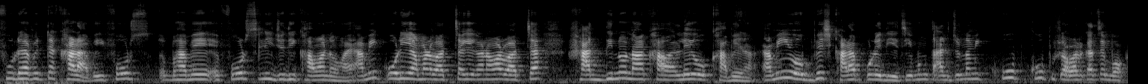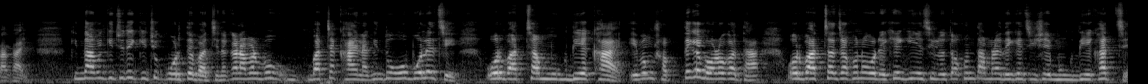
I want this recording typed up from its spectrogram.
ফুড হ্যাবিটটা খারাপ। এই ফোর্সভাবে ফোর্সলি যদি খাওয়ানো হয়, আমি করি আমার বাচ্চাকে, কারণ আমার বাচ্চা সাত দিনও না খাওয়ালে ও খাবে না। আমি অভ্যেস খারাপ করে দিয়েছি এবং তার জন্য আমি খুব খুব সবার কাছে বকা খাই। কিন্তু আমি কিছুতেই কিছু করতে পারছি না, কারণ আমার বউ বাচ্চা খায় না। কিন্তু ও বলেছে, ওর বাচ্চা মুখ দিয়ে খায়। এবং সবথেকে বড় কথা, ওর বাচ্চা যখন ও রেখে গিয়েছিল, তখন তো আমরা দেখেছি সে মুখ দিয়ে খাচ্ছে।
